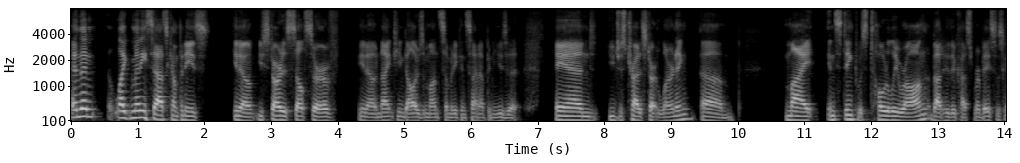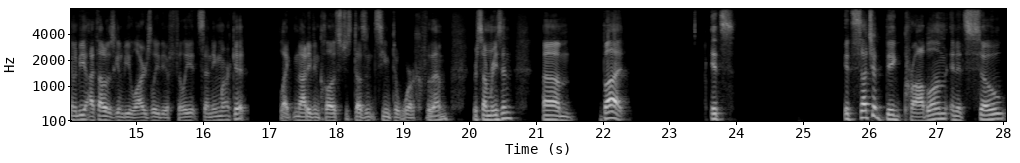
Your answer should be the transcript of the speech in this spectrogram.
and then, like many SaaS companies, you know, you start as self-serve, you know, $19 a month, somebody can sign up and use it. And you just try to start learning. Um, my instinct was totally wrong about who the customer base was going to be. I thought it was going to be largely the affiliate sending market, like not even close, just doesn't seem to work for them for some reason. Um, but it's it's such a big problem and it's so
